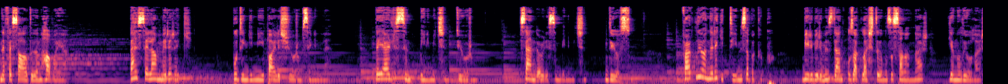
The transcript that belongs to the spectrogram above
nefes aldığın havaya ben selam vererek bu dinginliği paylaşıyorum seninle. Değerlisin benim için diyorum. Sen de öylesin benim için diyorsun. Farklı yönlere gittiğimize bakıp birbirimizden uzaklaştığımızı sananlar yanılıyorlar.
